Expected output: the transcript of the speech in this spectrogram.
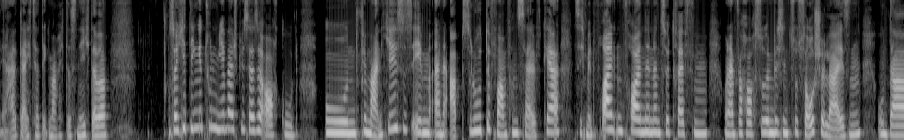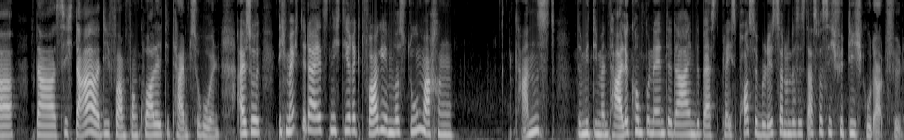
ja, gleichzeitig mache ich das nicht, aber solche Dinge tun mir beispielsweise auch gut. Und für manche ist es eben eine absolute Form von Self-Care, sich mit Freunden, Freundinnen zu treffen und einfach auch so ein bisschen zu socialisen und da, da sich da die Form von Quality Time zu holen. Also ich möchte da jetzt nicht direkt vorgeben, was du machen kannst, damit die mentale Komponente da in the best place possible ist, sondern das ist das, was sich für dich gut anfühlt.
